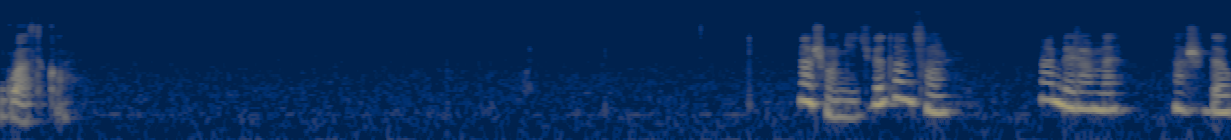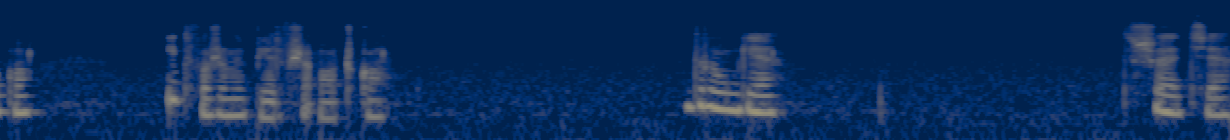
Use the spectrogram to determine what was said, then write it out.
gładko. Naszą nić wiodącą nabieramy na szydełko i tworzymy pierwsze oczko drugie, trzecie,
